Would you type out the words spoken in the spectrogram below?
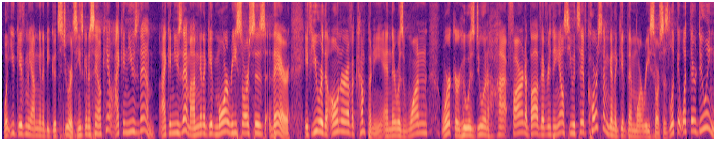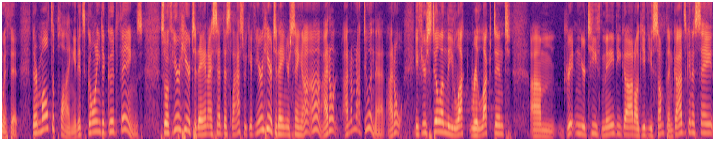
what you give me, I'm going to be good stewards. He's going to say, okay, well, I can use them. I can use them. I'm going to give more resources there. If you were the owner of a company and there was one worker who was doing far and above everything else, you would say, of course, I'm going to give them more resources. Look at what they're doing with it. They're multiplying it, it's going to good things. So if you're here today, and I said this last week, if you're here today and you're saying, uh uh-uh, uh, I don't, I'm not doing that. I don't, if you're still in the luck, reluctant, um, gritting your teeth, maybe God, I'll give you something. God's going to say,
